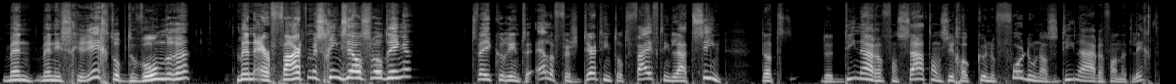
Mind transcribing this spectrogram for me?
Men, men is gericht op de wonderen. Men ervaart misschien zelfs wel dingen. 2 Korinthe 11, vers 13 tot 15 laat zien dat de dienaren van Satan zich ook kunnen voordoen als dienaren van het licht.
